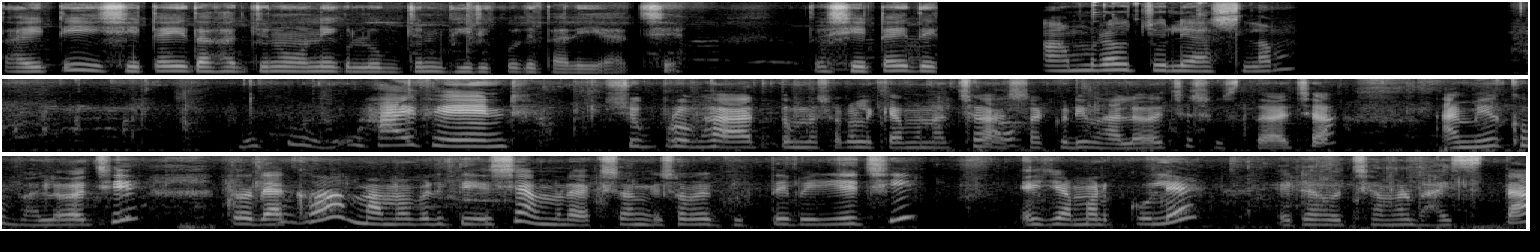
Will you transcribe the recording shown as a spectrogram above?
তাইটি সেটাই দেখার জন্য অনেক লোকজন ভিড় করে দাঁড়িয়ে আছে। তো সেটাই দেখ আমরাও চলে আসলাম। হাই ফ্রেন্ড সুপ্রভাত। তোমরা সকলে কেমন আছো? আশা করি ভালো আছো, সুস্থ আছো। আমিও খুব ভালো আছি। তো দেখো মামা বাড়িতে এসে আমরা একসঙ্গে সবাই ঘুরতে বেরিয়েছি। এই যে আমার কোলে এটা হচ্ছে আমার ভাইস্তা।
